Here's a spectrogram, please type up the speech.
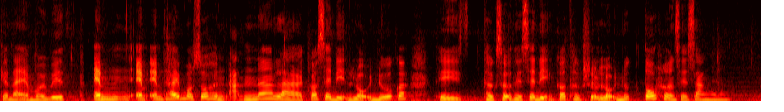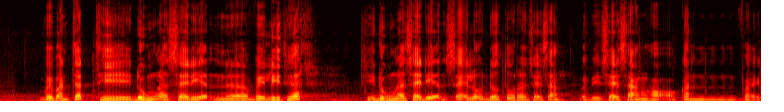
cái này em mới biết em em em thấy một số hình ảnh á, là có xe điện lội nước á thì thực sự thì xe điện có thực sự lội nước tốt hơn xe xăng không Về bản chất thì đúng là xe điện ờ, về lý thuyết thì đúng là xe điện sẽ lội nước tốt hơn xe xăng bởi vì xe xăng họ cần phải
